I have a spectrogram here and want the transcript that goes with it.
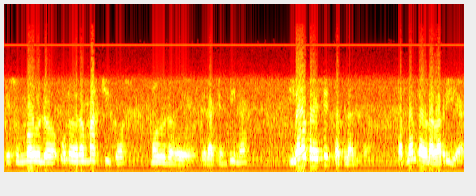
que es un módulo, uno de los más chicos módulos de, la Argentina, y la otra es esta planta, la planta de la barría,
